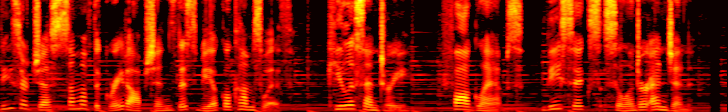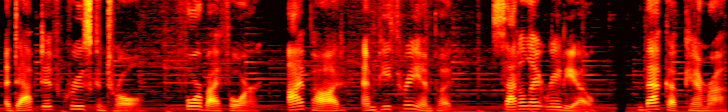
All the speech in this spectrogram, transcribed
These are just some of the great options this vehicle comes with. Keyless entry, fog lamps, V6 cylinder engine, adaptive cruise control, 4x4, iPod, MP3 input, satellite radio, backup camera,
